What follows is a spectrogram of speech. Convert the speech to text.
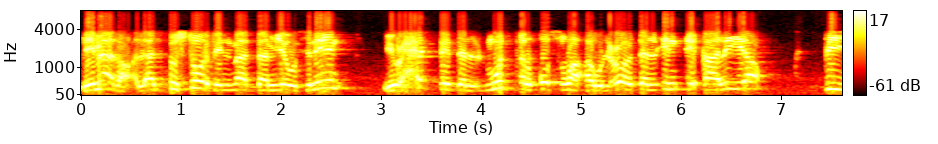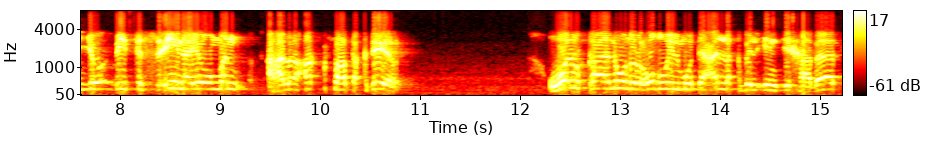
لماذا؟ الدستور في المادة 102 يحدد المدة القصوى أو العهدة الانتقالية ب 90 يوما على أقصى تقدير والقانون العضوي المتعلق بالانتخابات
